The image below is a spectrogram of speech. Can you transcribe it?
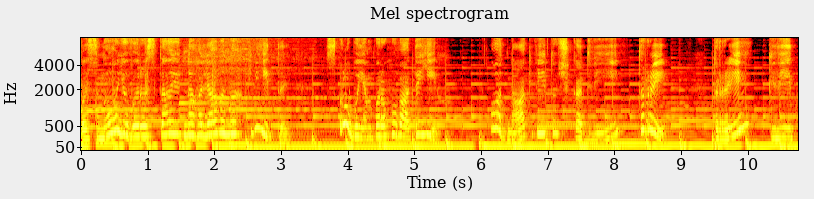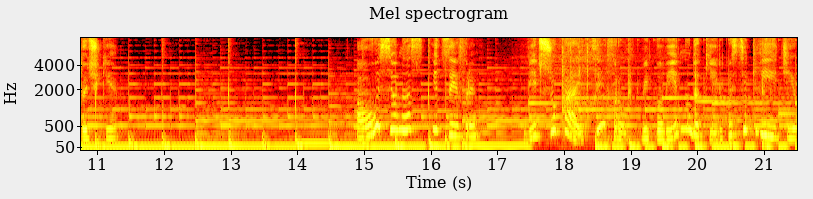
Весною виростають на галявинах квіти. Спробуємо порахувати їх. Одна квіточка, дві, три. Три квіточки. А ось у нас і цифри. Відшукай цифру відповідно до кількості квітів.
